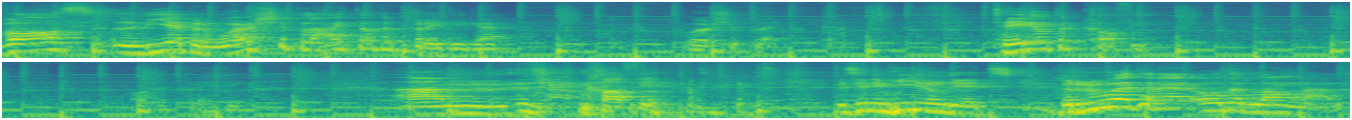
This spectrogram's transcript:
Was lieber Worship leiten oder predigen? Worship Lab. Tee oder Kaffee? Oder Predigt. Ähm, Kaffee. Wir sind im Hier und Jetzt. Rudern oder Langlauf?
